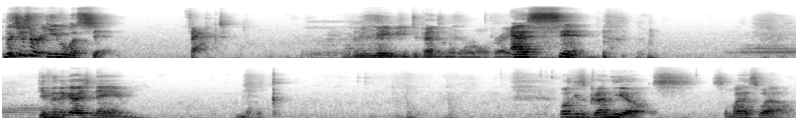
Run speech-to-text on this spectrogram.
Liches are evil as sin. Fact. I mean, maybe it depends on the world, right? As sin. given the guy's name, Well, he's grandiose, so might as well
